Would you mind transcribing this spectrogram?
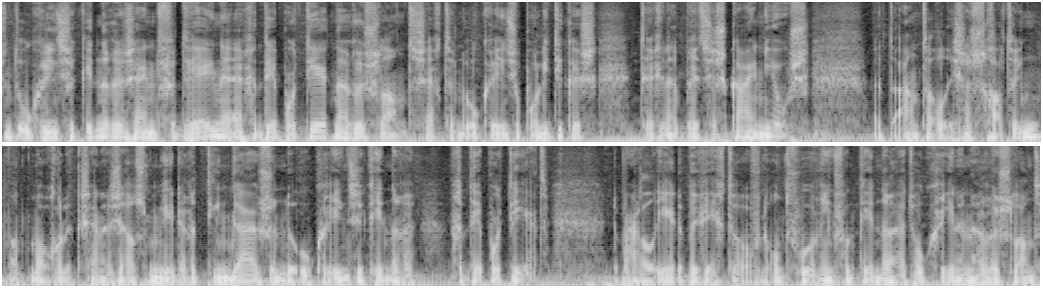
13.000 Oekraïense kinderen zijn verdwenen en gedeporteerd naar Rusland... zegt een Oekraïense politicus tegen het Britse Sky News. Het aantal is een schatting, want mogelijk zijn er zelfs meerdere tienduizenden Oekraïense kinderen gedeporteerd. Er waren al eerder berichten over de ontvoering van kinderen uit Oekraïne naar Rusland.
